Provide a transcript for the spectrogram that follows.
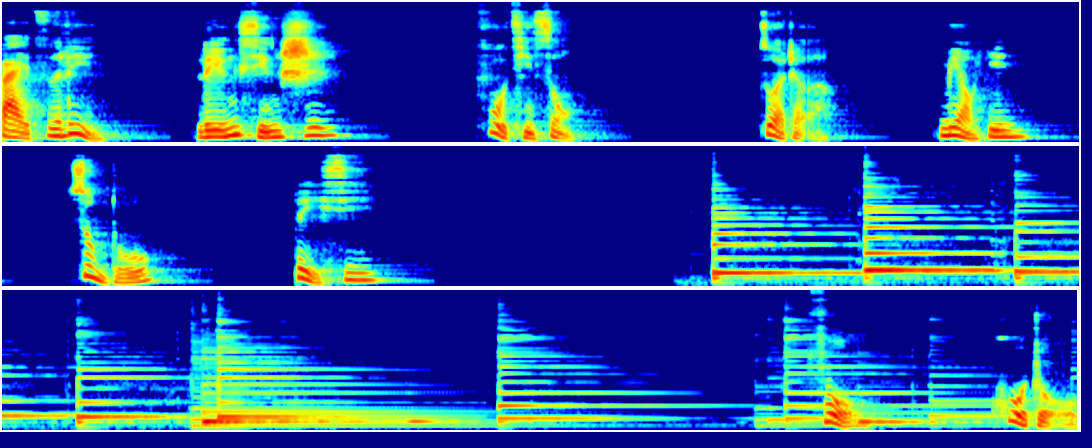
百字令，临行诗，父亲颂。作者：妙音。诵读：贝西。父，户主，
